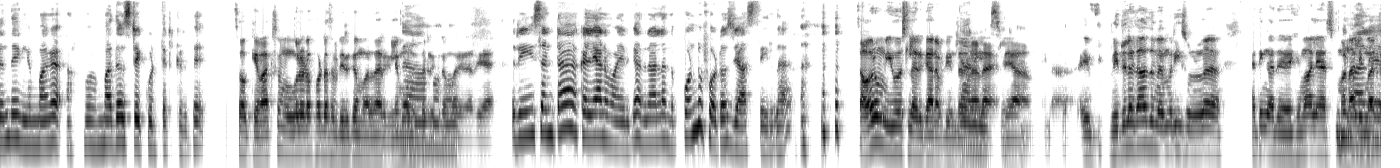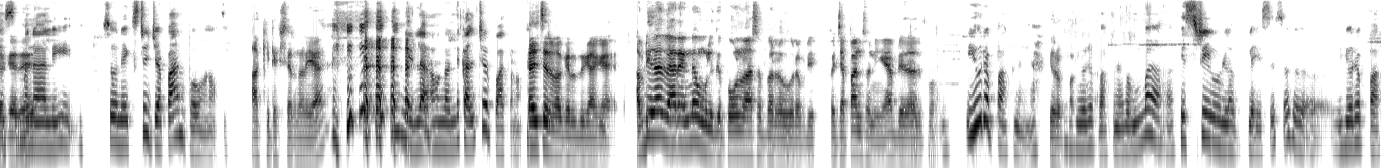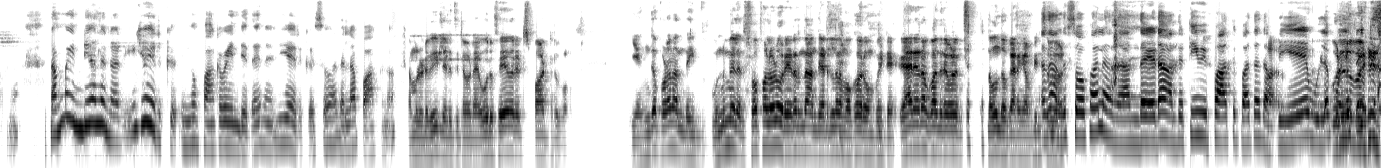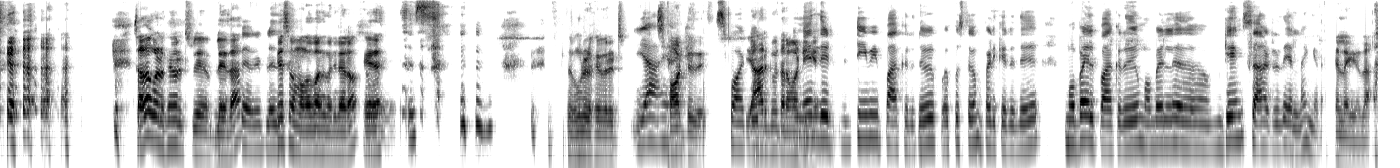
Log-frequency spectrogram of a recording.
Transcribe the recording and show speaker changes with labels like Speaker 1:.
Speaker 1: வந்து எங்க மக மதர்ஸ் டே கொடுத்துருக்குறது.
Speaker 2: ஓகே மேக்ஸிமம் உங்களோட போட்டோஸ் அப்படி இருக்க மாதிரி தான் இருக்கு மூணு பேர் இருக்கிற. மாதிரி நிறைய.
Speaker 1: ரீசெண்டா கல்யாணம் ஆயிருக்கு. அதனால அந்த பொண்ணு போட்டோஸ் ஜாஸ்தி இல்ல.
Speaker 2: அவரும் யூஎஸ்ல இருக்காரு அப்படின்றதுனால இல்லையா? இதுல ஏதாவது மெமரி சொல்லல ஐ திங்க் அது ஹிமாலயாஸ் மணாலி மாதிரி இருக்காது.
Speaker 1: மணாலி ஸோ நெக்ஸ்ட் ஜப்பான் போகணும்.
Speaker 2: ஆர்கிடெக்சர்னாலயா
Speaker 1: இல்ல அவங்க வந்து கல்ச்சர் பார்க்கணும்.
Speaker 2: கல்ச்சர் பாக்குறதுக்காக அப்படி ஏதாவது வேற என்ன உங்களுக்கு போகணும்னு ஆசைப்படுற ஊர் அப்படி? இப்ப ஜப்பான் சொன்னீங்க அப்படி ஏதாவது போ
Speaker 1: யூரோப் பார்க்கணுங்க.
Speaker 2: யூரோப்பா
Speaker 1: யூரோப் பார்க்கணும். ரொம்ப ஹிஸ்ட்ரி உள்ள பிளேஸு ஸோ யூரோப் பார்க்கணும். நம்ம இந்தியாவில் நிறைய இருக்கு. இன்னும் பார்க்க வேண்டியது நிறைய இருக்கு. ஸோ அதெல்லாம் பார்க்கணும்.
Speaker 2: நம்மளோட வீட்ல எடுத்துட்ட விட ஒரு ஃபேவரட் ஸ்பாட் இருக்கும். எங்க போனாலும் அந்த ஒண்ணுமே இல்ல. சோஃபாலோட ஒரு இடம் தான் அந்த இடத்துல நம்ம உட்காருவோம் போயிட்டு. வேற யாரும் உட்காந்து நவுந்து உட்காருங்க அப்படின்னு சொல்லுவாங்க
Speaker 1: அந்த சோஃபால அந்த இடம் அந்த டிவி பார்த்து பார்த்து அது அப்படியே உள்ள
Speaker 2: உள்ள
Speaker 1: போய்
Speaker 2: போயிடுச்சு அதான் உங்களோட ஃபேவரட் பிளேஸா பேசுவோம் அவங்க உட்காந்து கொஞ்ச நேரம்? உங்களோட ஃபேவரட் ஸ்பாட் இது.
Speaker 1: ஸ்பாட்
Speaker 2: யாருக்குமே தர மாட்டீங்க.
Speaker 1: டிவி பார்க்கறது பு- புஸ்தகம் படிக்கிறது மொபைல் பார்க்கறது மொபைல்ல கேம்ஸ் ஆடுறது எல்லாம் இங்க
Speaker 2: இல்லைங்க தான்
